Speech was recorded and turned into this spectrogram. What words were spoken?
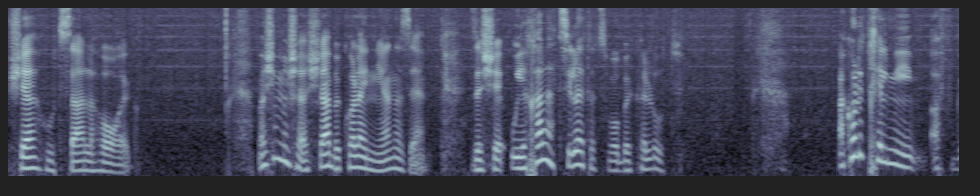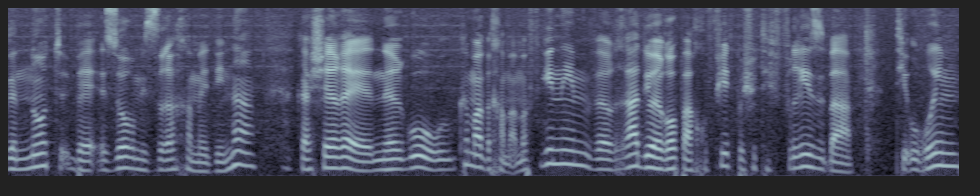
שהוצא להורג. מה שמשעשע בכל העניין הזה, זה שהוא יכל להציל את עצמו בקלות. הכל התחיל מהפגנות באזור מזרח המדינה, כאשר uh, נהרגו כמה וכמה מפגינים, ורדיו אירופה החופשית פשוט הפריז בתיאורים.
